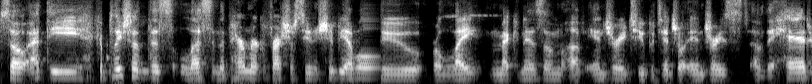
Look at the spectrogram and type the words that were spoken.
So at the completion of this lesson, the paramedic refresher student should be able to relate mechanism of injury to potential injuries of the head,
